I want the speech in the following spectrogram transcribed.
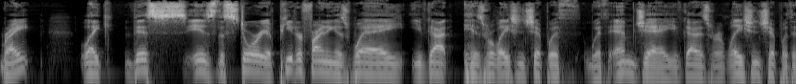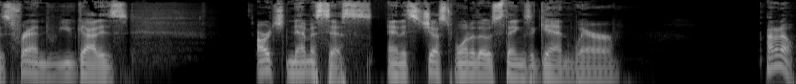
Right? Like this is the story of Peter finding his way. You've got his relationship with with MJ, you've got his relationship with his friend, you've got his arch nemesis and it's just one of those things again where I don't know.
